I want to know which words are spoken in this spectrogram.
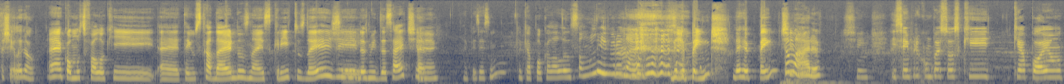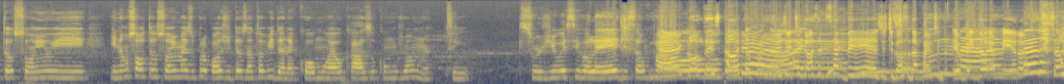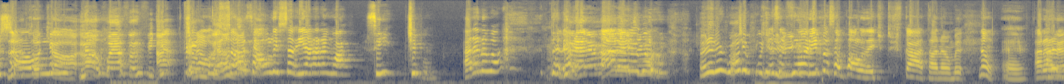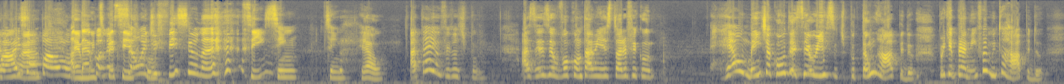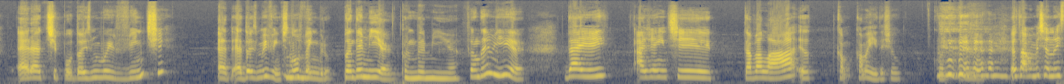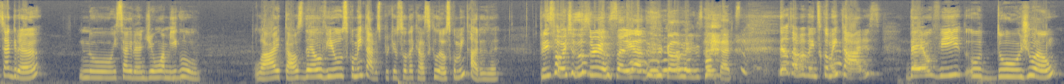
Achei legal. É, como tu falou que é, tem os cadernos, né, escritos desde Sim. 2017, É. né? Aí pensei assim, hum, daqui a pouco ela lança um livro, né? De repente. De repente. Tomara. Sim. E sempre com pessoas que, que apoiam o teu sonho e, e não só o teu sonho, mas o propósito de Deus na tua vida, né? Como é o caso com o João, né? Sim. Que surgiu esse rolê de São Paulo. É, conta a história. conta a gente gosta de saber. A gente gosta da parte. do- Eu bem dorameira. São Já tô aqui, ó. Não, foi a fanfic. Ah, não, São. Paulo e e Araranguá. Sim. Tipo, Araranguá. Tá ligado? Araranguá. Tipo, podia ser Floripa, São Paulo, né? Tipo, tu ficar, ah, tá, não. Não, É. Araranguá, Araranguá. e São Paulo. É Até muito a conexão específico. é difícil, né? Sim. Sim, sim, real. Até eu fico, tipo. Às vezes eu vou contar a minha história e fico. Realmente aconteceu isso, tipo, tão rápido. Porque pra mim foi muito rápido. Era tipo 2020. É, é 2020, novembro. Pandemia. Pandemia. Pandemia. Daí a gente tava lá. Eu, calma, calma aí, deixa eu. eu tava mexendo no Instagram. No Instagram de um amigo lá e tal. Daí eu vi os comentários, porque eu sou daquelas que lê os comentários, né? Principalmente dos Reels, tá ligado? Quando vem os comentários. Daí eu tava vendo os comentários. Daí eu vi o do João.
